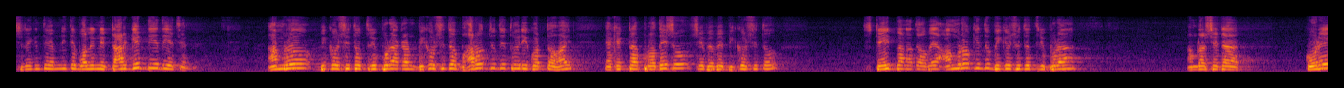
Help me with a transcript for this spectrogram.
সেটা কিন্তু এমনিতে বলেননি টার্গেট দিয়ে দিয়েছেন। আমরাও বিকশিত ত্রিপুরা, কারণ বিকশিত ভারত যদি তৈরি করতে হয়, এক একটা প্রদেশও সেভাবে বিকশিত স্টেট বানাতে হবে। আমরাও কিন্তু বিকশিত ত্রিপুরা আমরা সেটা করে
